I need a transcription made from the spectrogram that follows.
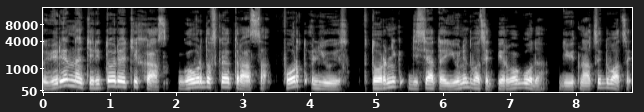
Суверенная территория Техас. Говардовская трасса. Форт Льюис. Вторник, 10 июня 21 года. 19.20.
